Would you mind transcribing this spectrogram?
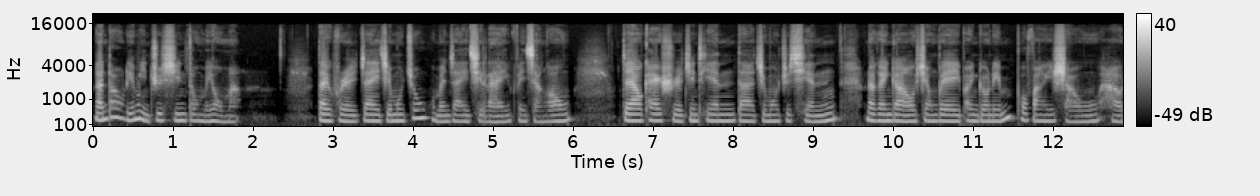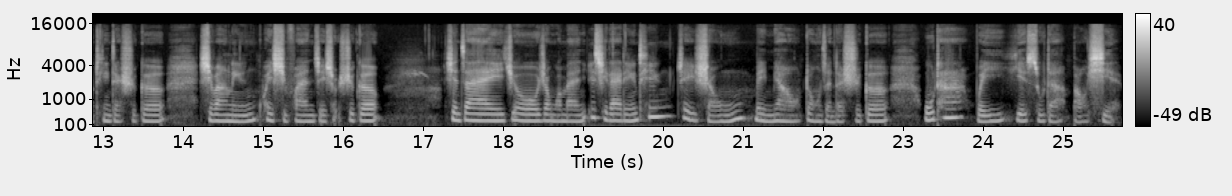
难道怜悯之心都没有吗？待会儿在节目中，我们再一起来分享哦。在要开始今天的节目之前，那个要先为朋友您播放一首好听的诗歌，希望您会喜欢这首诗歌。现在就让我们一起来聆听这首美妙动人的诗歌，无他，为耶稣的宝血。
